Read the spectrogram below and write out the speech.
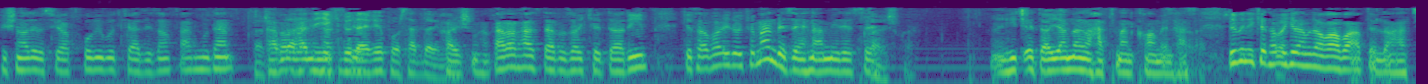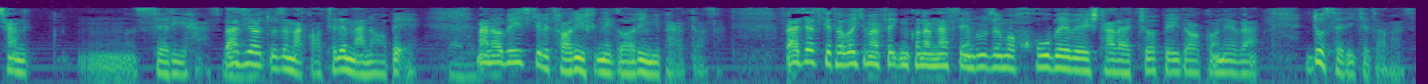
پیشنهاد بسیار خوبی بود که عزیزان فرمودن. قرار هست دو دقیقه فرصت داریم. خواهش می‌کنم. قرار هست در روزایی که داریم کتابهایی رو که من به ذهنم می‌رسه. خواهش کنم هیچ ادعایی هم ندارم حتما کامل هست. ببینید کتابی که در مورد آقا ابا عبدالله هست چند سری هست. بعضی ها جز مقاتل منابعه بله. منابعی است که به تاریخ نگاری می‌پردازن بعضی از کتابایی که من فکر می‌کنم نسل امروز ما خوبه بهش توجه پیدا کنه و دو سری کتاب هست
